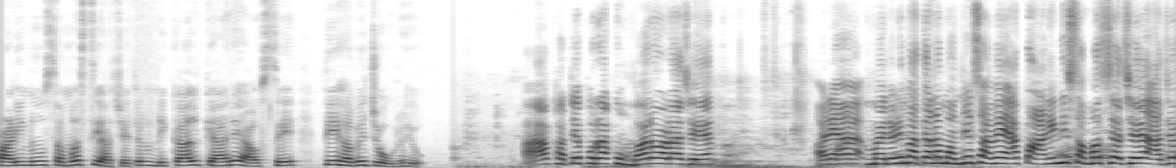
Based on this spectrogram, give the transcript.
પાણીનું સમસ્યા છે, તેનો નિકાલ ક્યારે આવશે તે હવે જોવું રહ્યું. આ ફતેપુરા કુંભારવાડા છે. અને આ મેલડી માતાના મંદિર સામે આ પાણીની સમસ્યા છે. આજે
